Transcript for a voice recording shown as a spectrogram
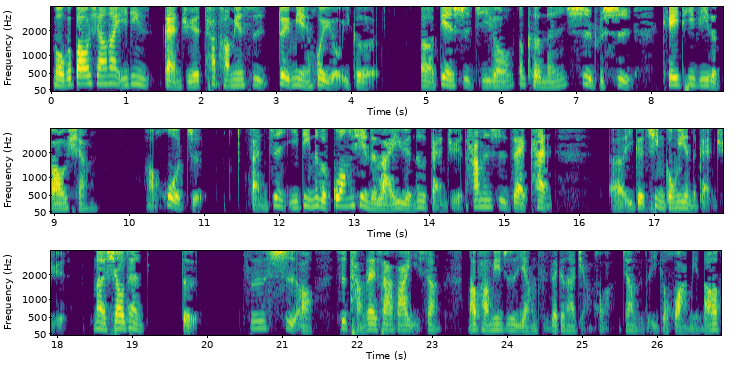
某个包厢，那一定感觉它旁边是对面会有一个呃电视机喽，那可能是不是 KTV 的包厢啊？或者反正一定那个光线的来源，那个感觉，他们是在看呃一个庆功宴的感觉。那肖战的。姿势啊，是躺在沙发椅上，然后旁边就是杨紫在跟他讲话，这样子的一个画面。然后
